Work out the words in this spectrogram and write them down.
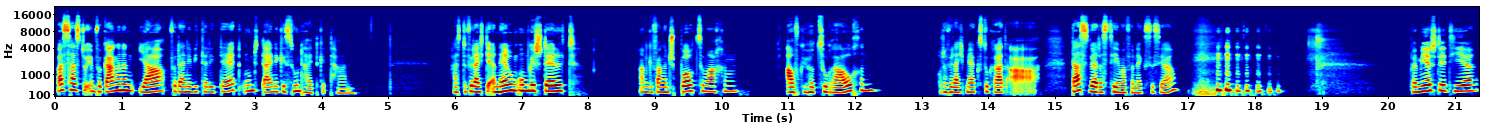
Was hast du im vergangenen Jahr für deine Vitalität und deine Gesundheit getan? Hast du vielleicht die Ernährung umgestellt, angefangen Sport zu machen, aufgehört zu rauchen? Oder vielleicht merkst du gerade, ah, das wäre das Thema für nächstes Jahr. Bei mir steht hier,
